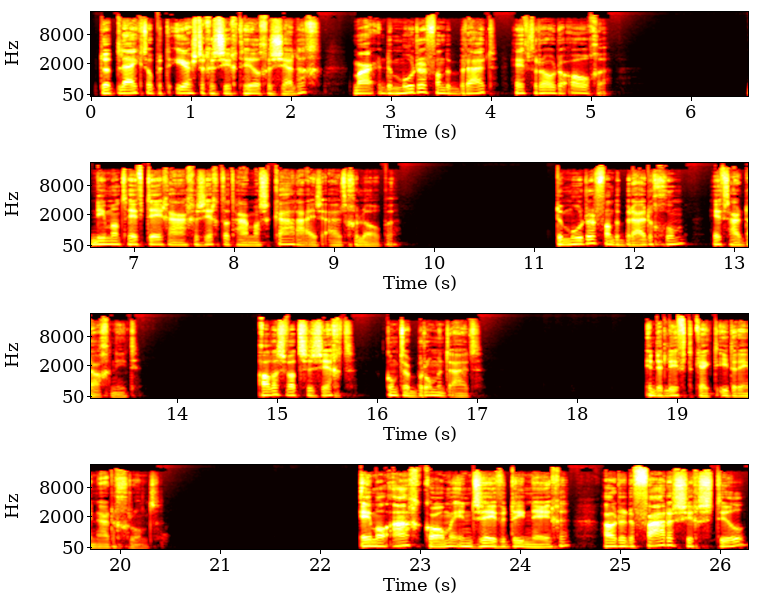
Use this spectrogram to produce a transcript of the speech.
Dat lijkt op het eerste gezicht heel gezellig, maar de moeder van de bruid heeft rode ogen. Niemand heeft tegen haar gezegd dat haar mascara is uitgelopen. De moeder van de bruidegom heeft haar dag niet. Alles wat ze zegt komt er brommend uit. In de lift kijkt iedereen naar de grond. Eenmaal aangekomen in 739 houden de vaders zich stil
